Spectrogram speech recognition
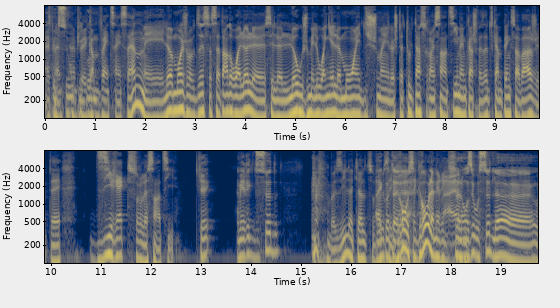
un peu de sous. un puis peu comme 25 cents. Mais là, moi, je vais vous dire, cet endroit-là, le- c'est le, là où je m'éloignais le moins du chemin. là. J'étais tout le temps sur un sentier, même quand je faisais du camping sauvage, j'étais direct sur le sentier. OK. Amérique du Sud? Vas-y, lequel tu veux? Ah, c'est euh, gros, c'est gros l'Amérique Ben, du Sud. Allons-y au sud, là, euh,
